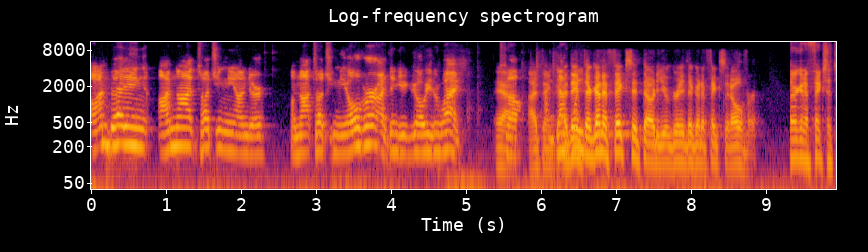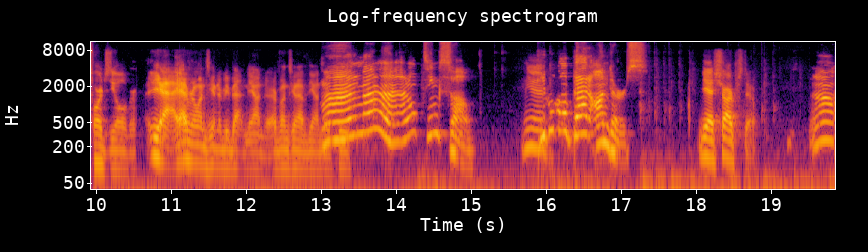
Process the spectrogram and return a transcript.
I'm betting. I'm not touching the under. I'm not touching the over. I think it could go either way. yeah, so, I think I definitely- think they're going to fix it though. Do you agree? They're going to fix it over. They're gonna fix it towards the over. Yeah, everyone's going to be betting the under. Everyone's going to have the under. Uh, no, I don't think so. Yeah, People don't bet unders. yeah, sharps do. Uh,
